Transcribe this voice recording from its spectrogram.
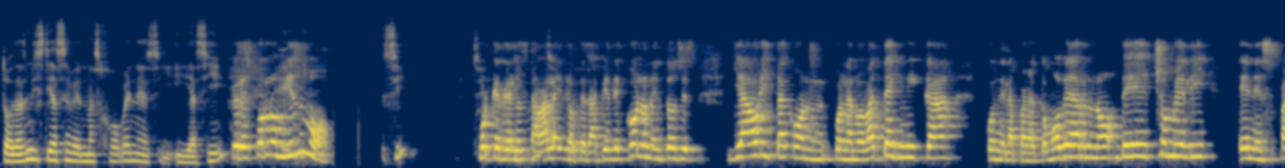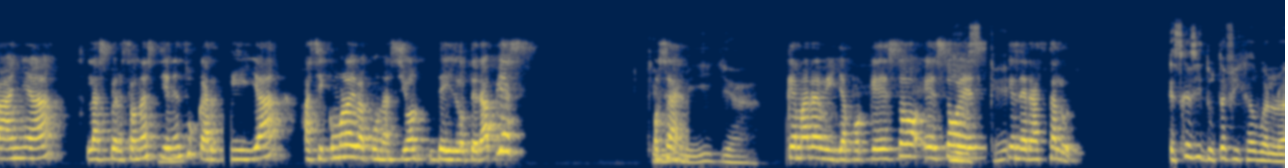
todas mis tías se ven más jóvenes y, así. Pero es por lo mismo. Sí. porque realizaba la hidroterapia de colon. Entonces, ya ahorita con, la nueva técnica, con el aparato moderno, de hecho, Meli, en España, las personas tienen su cartilla, así como la de vacunación de hidroterapias. Qué maravilla. Qué maravilla, porque eso, eso es generar salud. Es que si tú te fijas, bueno,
